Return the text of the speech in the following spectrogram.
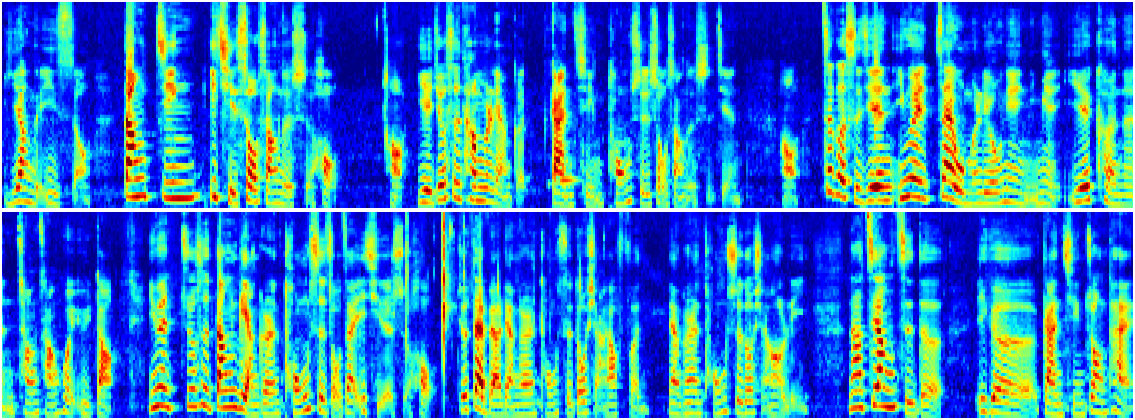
一样的意思哦。当金一起受伤的时候，好，也就是他们两个感情同时受伤的时间。好，这个时间，因为在我们流年里面，也可能常常会遇到，因为就是当两个人同时走在一起的时候，就代表两个人同时都想要分，两个人同时都想要离。那这样子的。一个感情状态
